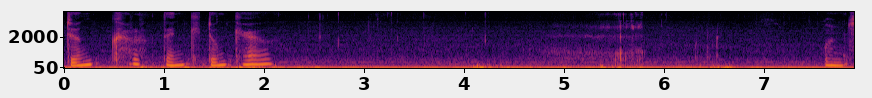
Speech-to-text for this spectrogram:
dunkel, denk, dunkel. Und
